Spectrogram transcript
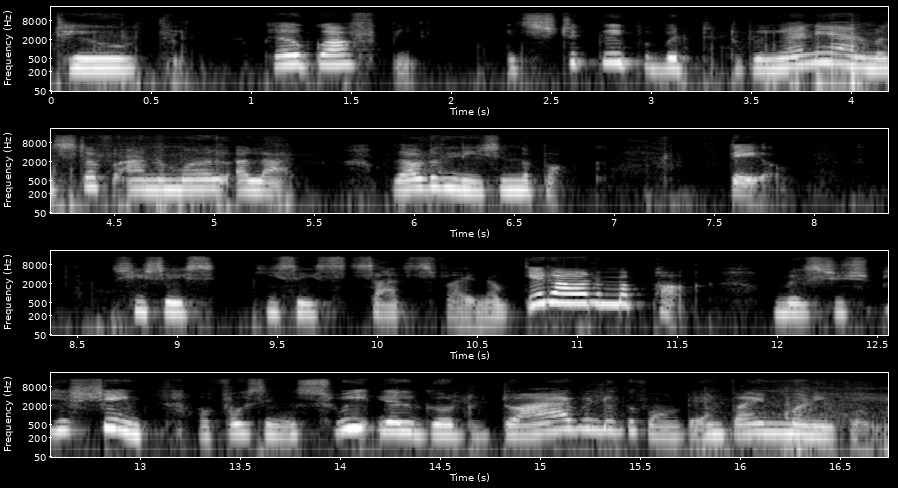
2, 3. Paragraph B. It's strictly forbidden to bring any animal, stuffed animal alive, without a leash in the park. Dale. She says, he says, satisfied. Now get out of my park. Miss, you should be ashamed of forcing a sweet little girl to dive into the fountain and find money for you.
